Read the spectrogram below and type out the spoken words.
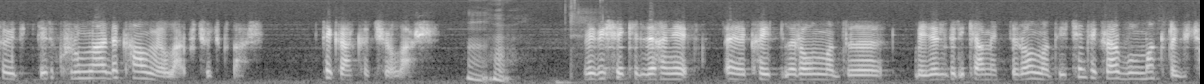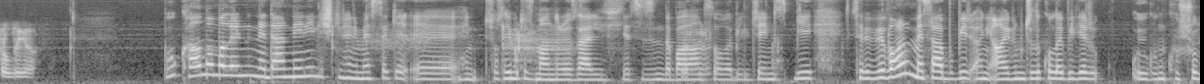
söyledikleri kurumlarda kalmıyorlar bu çocuklar. Tekrar kaçıyorlar. Hı hı. Ve bir şekilde hani e, kayıtları olmadığı, belirli bir ikametleri olmadığı için tekrar bulmak da güç oluyor. Bu kalmamalarının nedenlerine ilişkin hani meslek e, hani sosyal hizmet uzmanları özellikle sizin de bağlantısı olabileceğiniz bir sebebi var mı? Mesela bu bir hani ayrımcılık olabilir, uygun koşul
